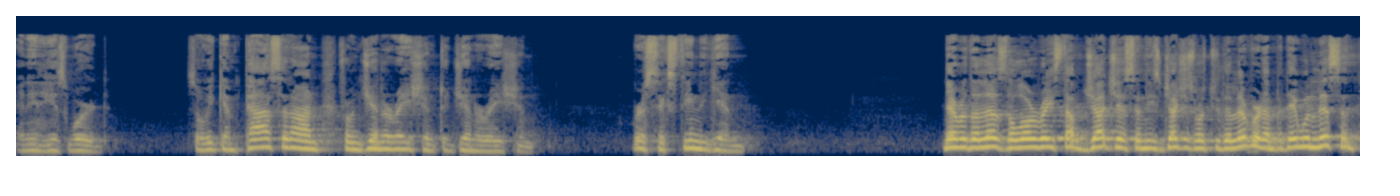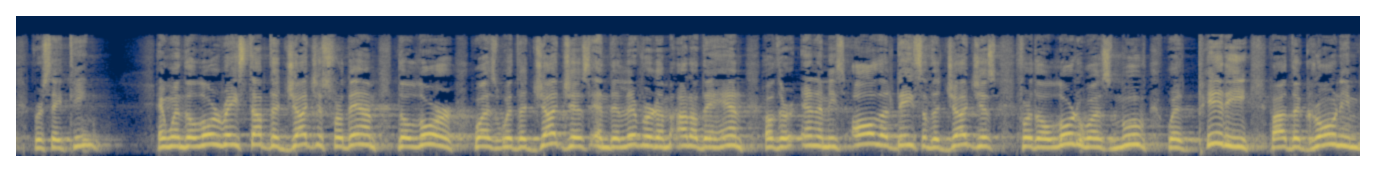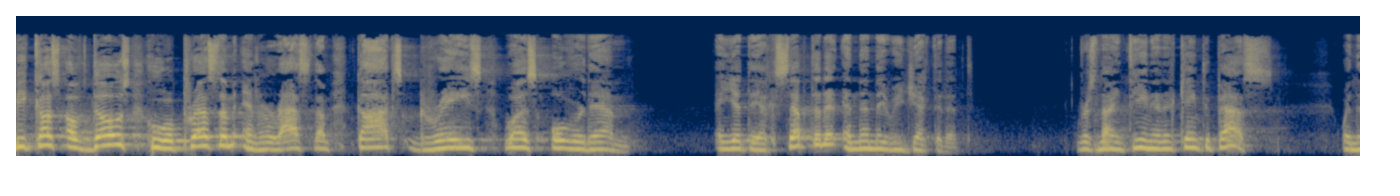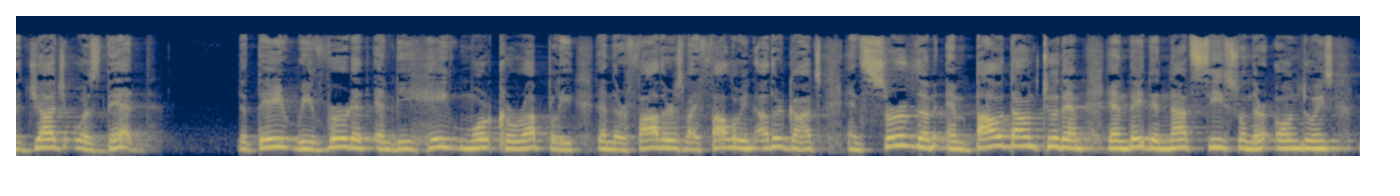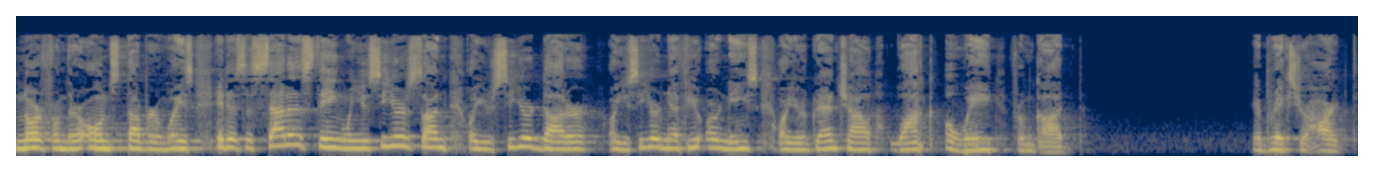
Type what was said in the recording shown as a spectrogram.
and in His Word. so we can pass it on from generation to generation. Verse 16 again. Nevertheless, the Lord raised up judges, and these judges were to deliver them, but they wouldn't listen. Verse 18. And when the Lord raised up the judges for them, the Lord was with the judges and delivered them out of the hand of their enemies all the days of the judges. For the Lord was moved with pity by the groaning because of those who oppressed them and harassed them. God's grace was over them. And yet they accepted it and then they rejected it. Verse 19, and it came to pass when the judge was dead that they reverted and behaved more corruptly than their fathers by following other gods and served them and bowed down to them, and they did not cease from their own doings nor from their own stubborn ways. It is the saddest thing when you see your son or you see your daughter or you see your nephew or niece or your grandchild walk away from God. It breaks your heart.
